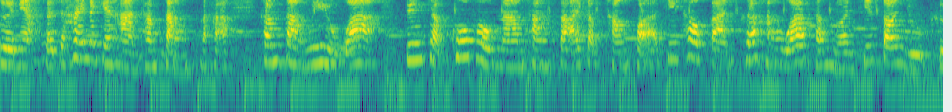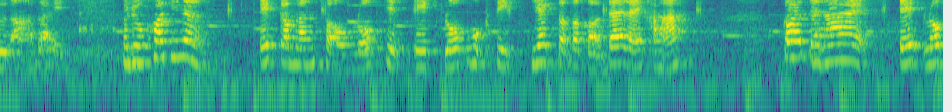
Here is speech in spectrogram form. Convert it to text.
อื่นเนี่ยเราจะให้นักเรียนอ่านคำสั่งนะคะคำสั่งมีอยู่ว่า จึงจับคู่พหุนามทางซ้ายกับทางขวาที่เท่ากัน เพื่อหาว่าสำนวนที่ซ่อนอยู่คืออะไร มาดูข้อที่ 1 x กำลังสองลบ 7x ลบ 60 แยกตัวประกอบได้ไรคะ ก็จะได้ x ลบ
